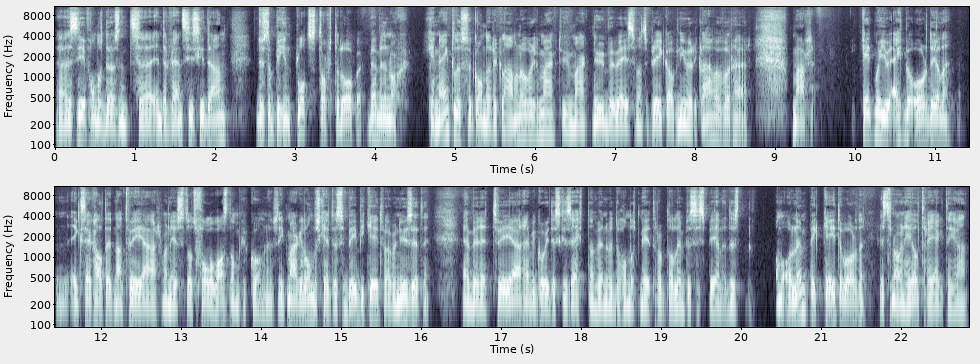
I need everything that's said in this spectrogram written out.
700.000 interventies gedaan. Dus dat begint plots toch te lopen. We hebben er nog geen enkele seconde reclame over gemaakt. U maakt nu bij wijze van spreken opnieuw reclame voor haar. Maar Kate moet je echt beoordelen. Ik zeg altijd na twee jaar, wanneer ze tot volle wasdom gekomen is. Ik maak het onderscheid tussen baby Kate, waar we nu zitten, en binnen twee jaar heb ik ooit eens gezegd, dan winnen we de 100 meter op de Olympische Spelen. Dus om Olympic Kate te worden, is er nog een heel traject te gaan.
